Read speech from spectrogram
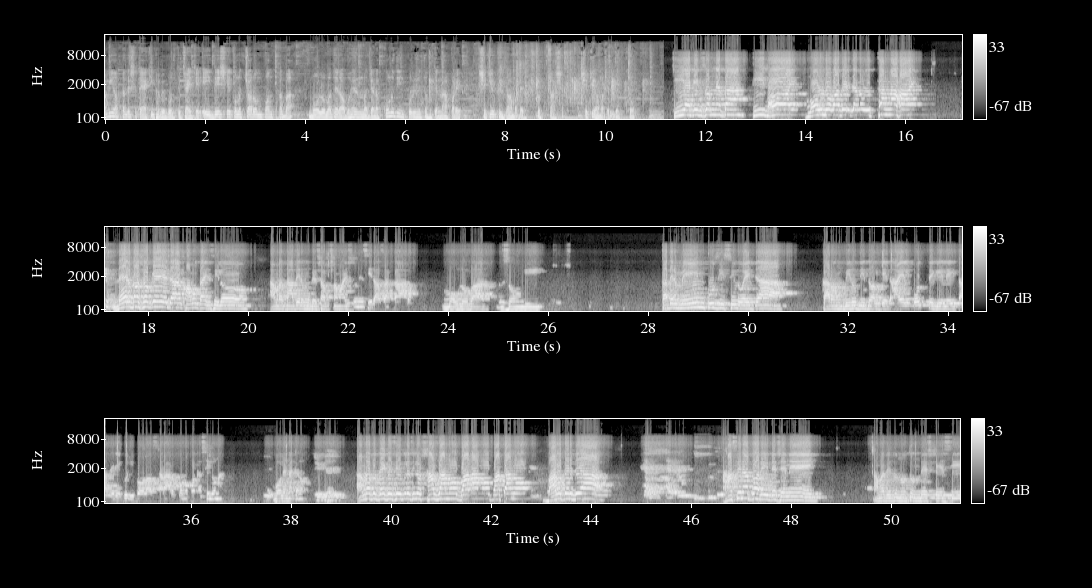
আমিও আপনাদের সাথে একইভাবে বলতে চাই যে এই দেশে কোনো চরমপন্থা বা মৌলবাদের অবহেলন্য যেন কোনোদিন পরিণত হতে না পারে, সেটিও কিন্তু আমাদের প্রত্যাশা, সেটিও আমাদের লক্ষ্য। কি এক একজন নেতা, কি ভয়, মৌলবাদের যেন উত্থান না হয়? দেড় দশকে যারা ক্ষমতায় ছিল, আমরা তাদের মুখে সব সময় শুনেছি, রাজাকার, মৌলবাদ, জঙ্গি তাদের মেইন পুঁজি ছিল এটা। কারণ বিরোধী দলকে ঘায়েল করতে গেলেই তাদের এগুলি বলা ছাড়া আর কোনো কথা ছিল না। বলেন না কেন? আমরা তো দেখেছি এগুলো ছিল সাজানো, বানানো, বাঁচানো, ভারতের দেয়া। হাসিনা তো আর এই দেশে নেই। আমরা যেহেতু নতুন দেশ পেয়েছি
